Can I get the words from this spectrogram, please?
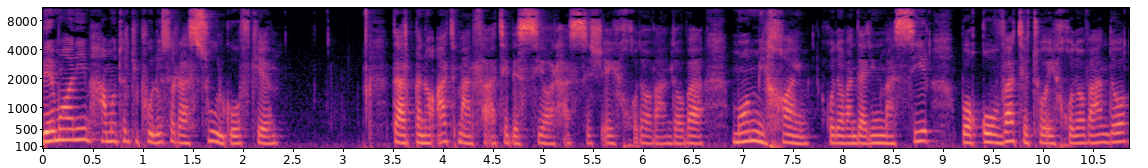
بمانیم. همونطور که پولس رسول گفت که در قناعت منفعت بسیار هستش ای خداوندا. و ما می‌خوایم خداوند در این مسیر با قوت تو ای خداوندا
